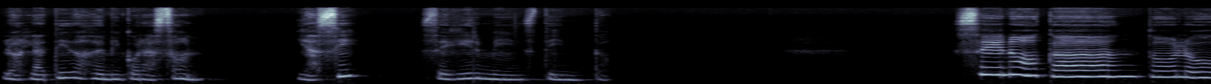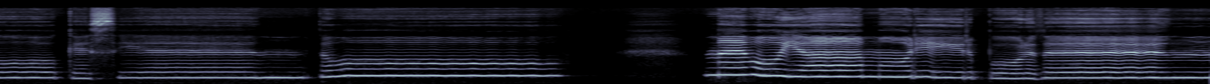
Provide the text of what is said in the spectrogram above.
los latidos de mi corazón y así seguir mi instinto. Si no canto lo que siento? Me voy a morir por dentro,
